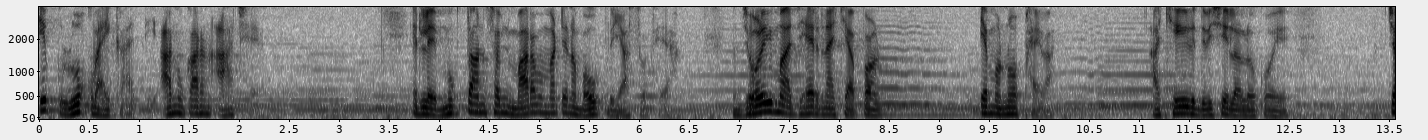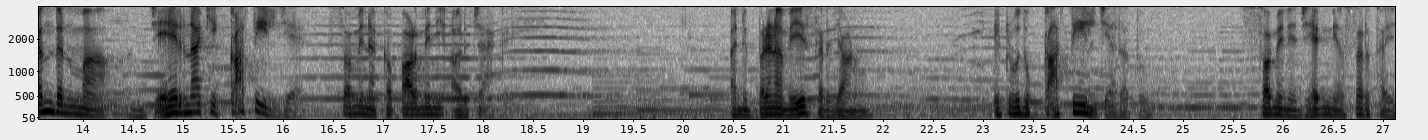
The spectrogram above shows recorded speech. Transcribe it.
એક લોકવાયકા હતી. આનું કારણ આ છે. એટલે મુક્તાન સ્વામી મારવા માટેના બહુ પ્રયાસો થયા. જોળીમાં ઝેર નાખ્યા પણ એમાં ન ફાવ્યા આ ખેડ દ્વિશીલા લોકોએ ચંદનમાં ઝેર નાખી કાતિલ ઝેર સ્વામીના કપાળમેની અર્ચા કરી. અને પરિણામ એ સર્જાણું એટલું બધું કાતિલ ઝેર હતું. સ્વામીને ઝેરની અસર થઈ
